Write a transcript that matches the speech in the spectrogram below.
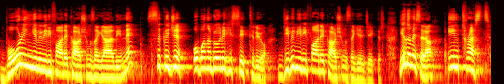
boring gibi bir ifade karşımıza geldiğinde sıkıcı, o bana böyle hissettiriyor gibi bir ifade karşımıza gelecektir. Ya da mesela interest.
